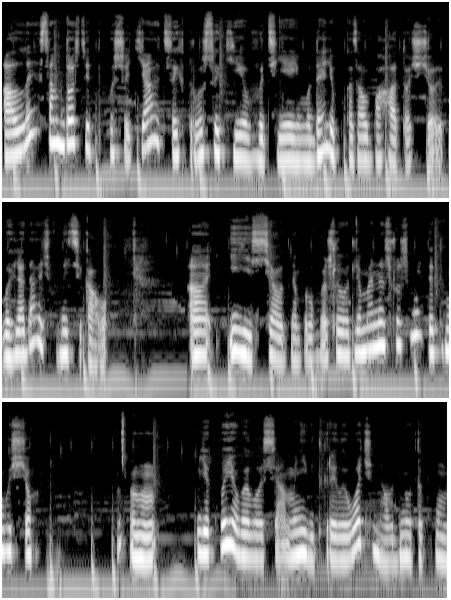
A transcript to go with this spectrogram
Але сам досвід пошиття цих трусиків цієї моделі показав багато, що виглядають вони цікаво. А, І ще одне було важливо для мене зрозуміти, тому що як виявилося, мені відкрили очі на одну таку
